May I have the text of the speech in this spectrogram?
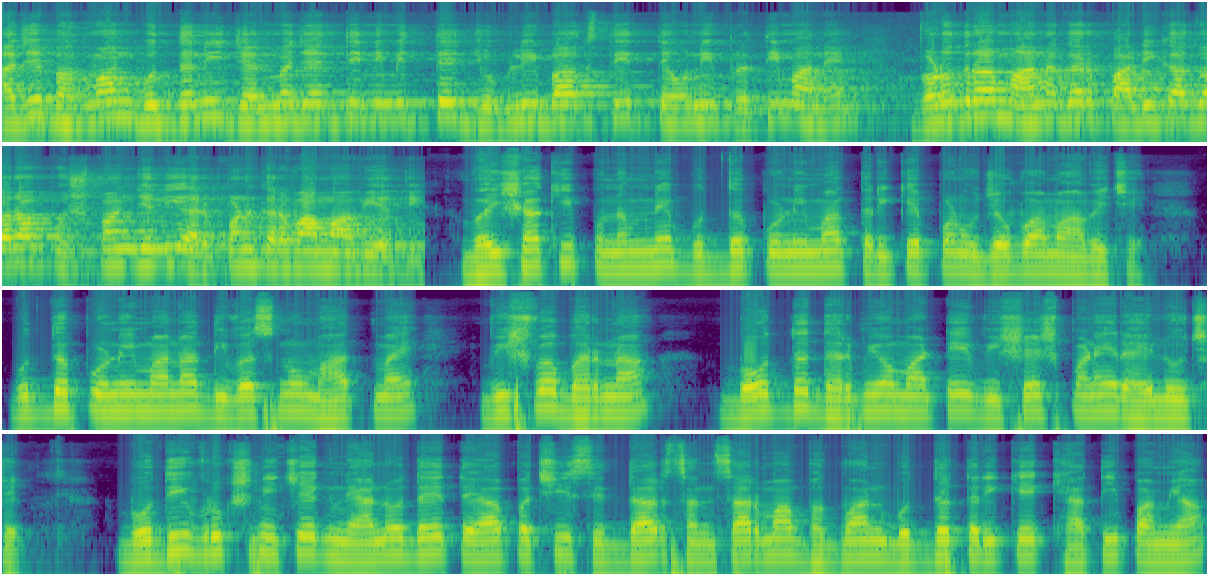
આજે ભગવાન બુદ્ધની જન્મજયંતિ નિમિત્તે જુબલીબાગ સ્થિત તેઓની પ્રતિમાને વડોદરા મહાનગરપાલિકા દ્વારા પુષ્પાંજલિ અર્પણ કરવામાં આવી હતી. વૈશાખી પૂનમને બુદ્ધ પૂર્ણિમા તરીકે પણ ઉજવવામાં આવે છે. બુદ્ધ પૂર્ણિમાના દિવસનું મહાત્મય વિશ્વભરના બૌદ્ધ ધર્મીઓ માટે વિશેષપણે રહેલું છે. બોધિ વૃક્ષ નીચે જ્ઞાનોદય થયા પછી સિદ્ધાર્થ સંસારમાં ભગવાન બુદ્ધ તરીકે ખ્યાતિ પામ્યા.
